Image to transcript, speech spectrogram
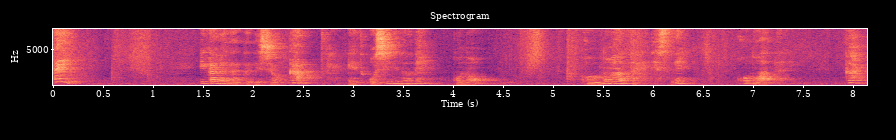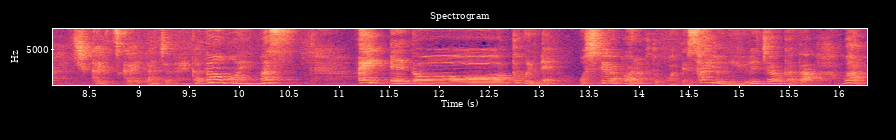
はい。かがだったでしょうか、えー、お尻のねこのこの辺りですね。この辺りがしっかり使えたんじゃないかと思います。はい。えーと、特にねお尻がこう歩くとこうやって左右に揺れちゃう方は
